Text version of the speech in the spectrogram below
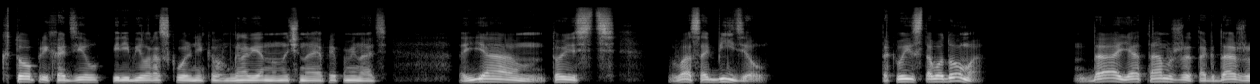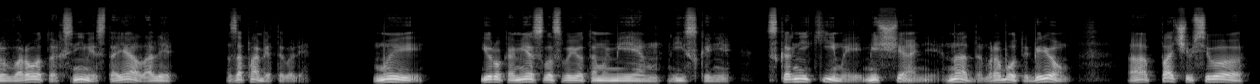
«Кто приходил?» – перебил Раскольников, мгновенно начиная припоминать. «Я, то есть, вас обидел». «Так вы из того дома?» Да, я там же, тогда же в воротах с ними стоял, али запамятовали. Мы и рукомесло свое там имеем, искренне. Скорняки мы, мещане, на дом работу берем. А паче всего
